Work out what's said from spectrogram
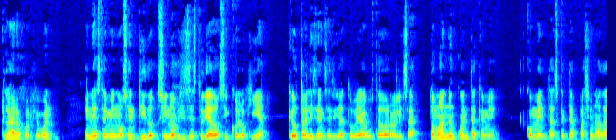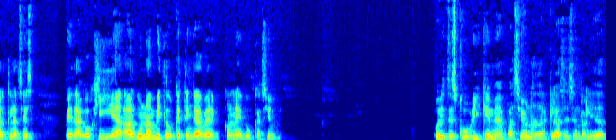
Claro, Jorge. Bueno, en este mismo sentido, si no hubieses estudiado psicología, ¿qué otra licenciatura te hubiera gustado realizar? Tomando en cuenta que me comentas que te apasiona dar clases, pedagogía, algún ámbito que tenga que ver con la educación. Pues descubrí que me apasiona dar clases. En realidad,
